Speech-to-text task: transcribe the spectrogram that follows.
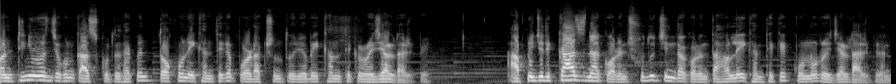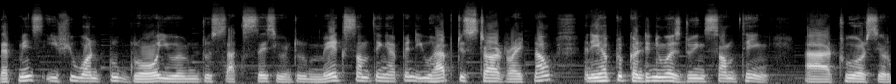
কন্টিনিউয়াস যখন কাজ করতে থাকবেন, তখন এখান থেকে প্রোডাকশন তৈরি হবে, এখান থেকে রেজাল্ট আসবে। আপনি যদি কাজ না করেন, শুধু চিন্তা করেন, তাহলে এখান থেকে কোনো রেজাল্ট আসবে না। That means if you want to grow you have to success you to make something happen you have to start right now and you have to continuous doing something towards your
